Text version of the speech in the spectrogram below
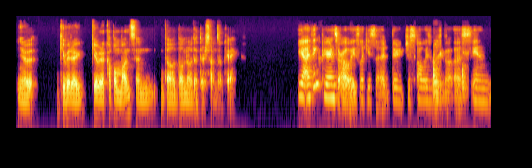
you know give it a give it a couple months and they'll they'll know that their son's okay. Yeah, I think parents are always, like you said, they're just always worried about us and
